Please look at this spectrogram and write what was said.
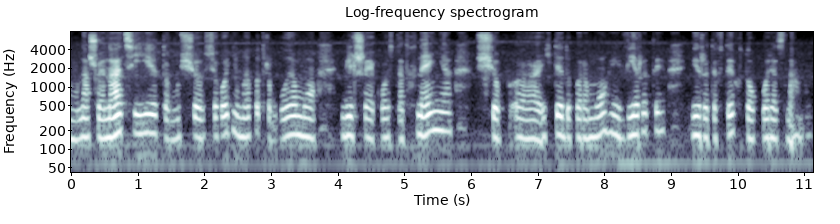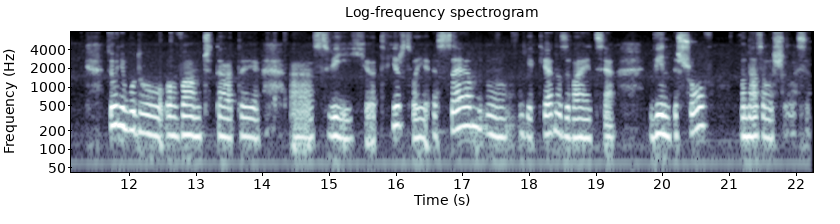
Нашої нації, тому що сьогодні ми потребуємо більше якогось натхнення, щоб йти до перемоги, вірити, вірити в тих, хто поряд з нами. Сьогодні буду вам читати свій твір, своє есе, яке називається Він пішов, вона залишилася.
